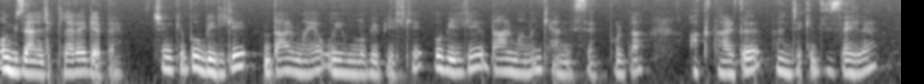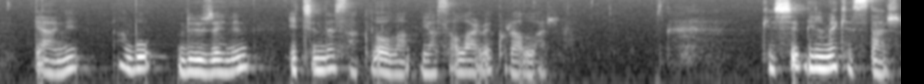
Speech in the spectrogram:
o güzelliklere gebe. Çünkü bu bilgi Dharma'ya uyumlu bir bilgi. Bu bilgi Dharma'nın kendisi. Burada aktardığı önceki dizeyle yani bu düzenin içinde saklı olan yasalar ve kurallar. Kişi bilmek ister.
